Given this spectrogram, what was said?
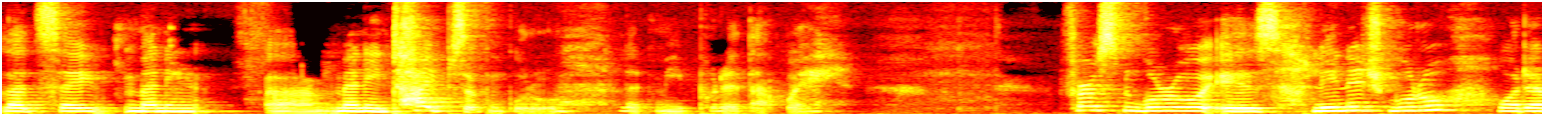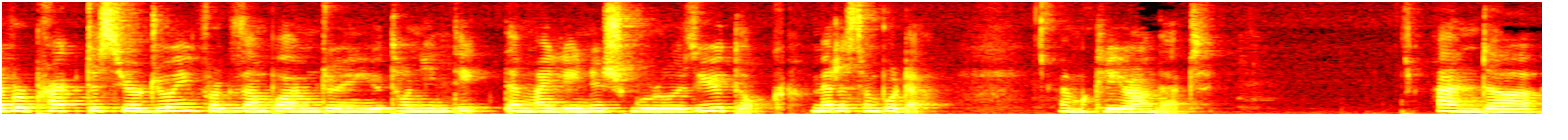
let's say, many uh, many types of Guru. Let me put it that way. First Guru is lineage Guru. Whatever practice you're doing, for example, I'm doing Yuthok Nyingtik, then my lineage Guru is Yuthok, Medicine Buddha. I'm clear on that. And uh,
